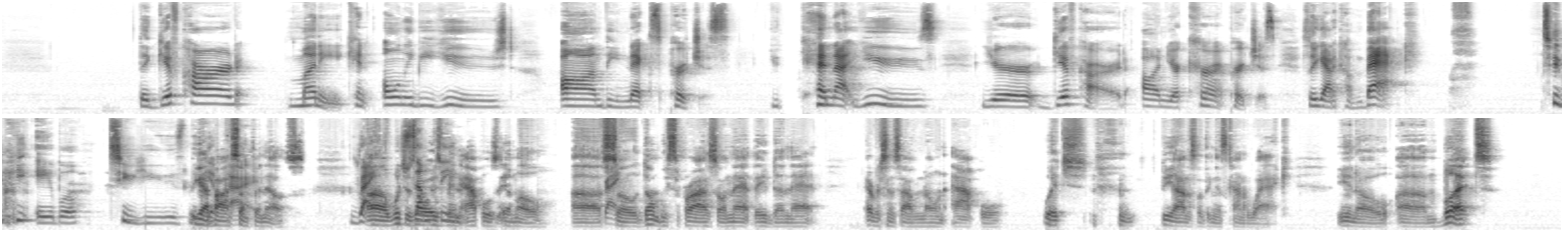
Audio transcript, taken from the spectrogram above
the gift card money can only be used on the next purchase. You cannot use your gift card on your current purchase. So you got to come back to be able to use the You got to buy card. something else. Right. Uh, which has something, always been Apple's MO. Uh, right. So don't be surprised on that. They've done that ever since I've known Apple, which, be honest, I think is kind of whack. You know, um, but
